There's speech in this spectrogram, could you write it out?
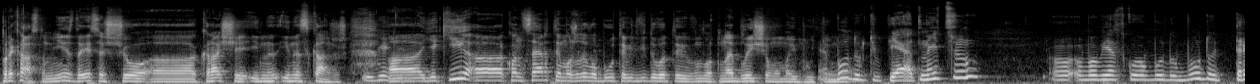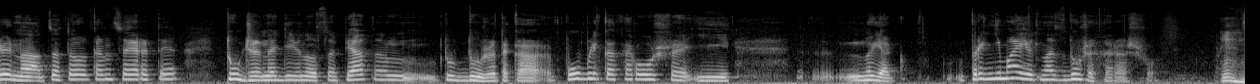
Прекрасно, мені здається, що е, краще і не, і не скажеш. А, які е, концерти можливо будете відвідувати в от, найближчому майбутньому? Будуть у п'ятницю, обов'язково буду, будуть 13-го концерти. Тут же на 95-му, тут дуже така публіка хороша і е, ну як, приймають нас дуже хорошо. Угу.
